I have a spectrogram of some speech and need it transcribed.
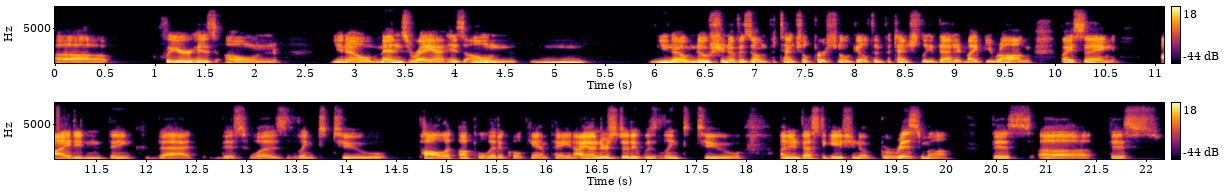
uh, clear his own, you know, mens rea, his own you know notion of his own potential personal guilt and potentially that it might be wrong by saying I didn't think that this was linked to a political campaign. I understood it was linked to an investigation of Burisma, this uh, this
